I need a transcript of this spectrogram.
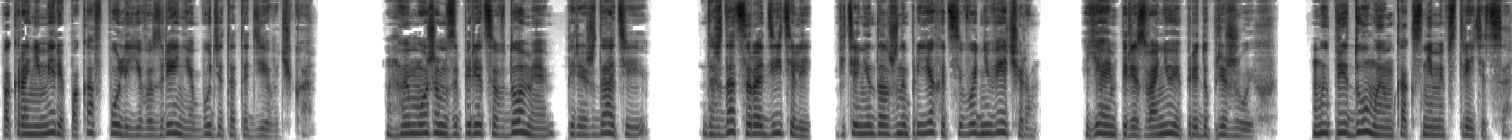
По крайней мере, пока в поле его зрения будет эта девочка. Мы можем запереться в доме, переждать и... дождаться родителей, ведь они должны приехать сегодня вечером. Я им перезвоню и предупрежу их. Мы придумаем, как с ними встретиться.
